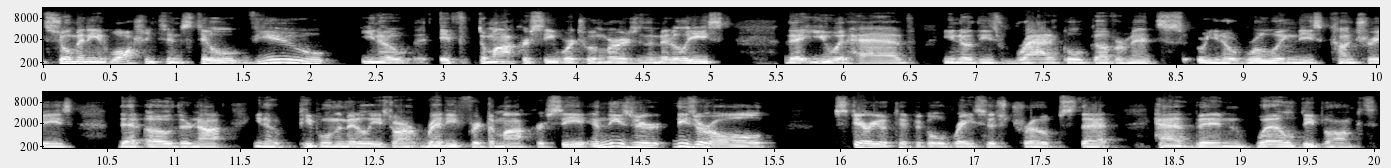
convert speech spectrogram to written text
so many in Washington still view, you know, if democracy were to emerge in the Middle East, that you would have, you know, these radical governments, or, you know, ruling these countries that, oh, they're not, you know, people in the Middle East aren't ready for democracy. And these are, these are all stereotypical racist tropes that have been well debunked.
